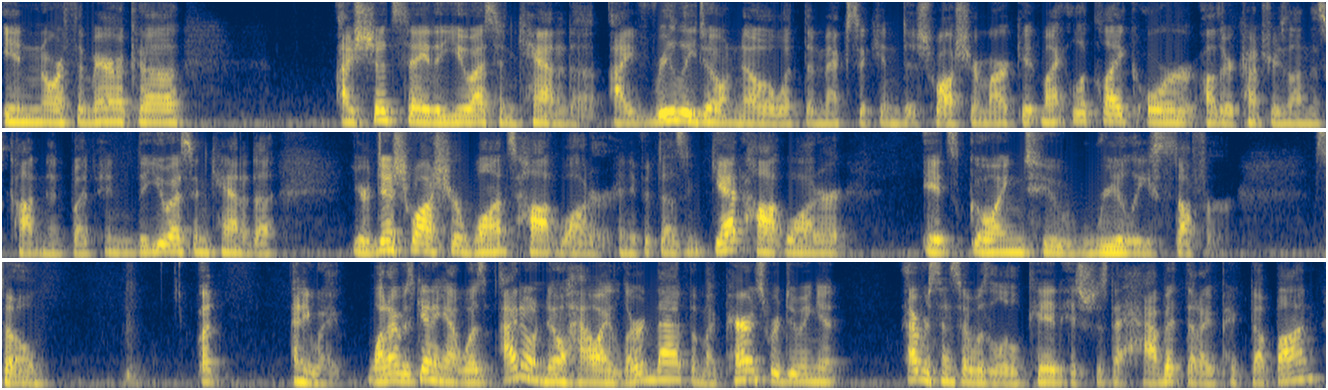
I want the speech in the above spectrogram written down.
in North America, I should say the US and Canada. I really don't know what the Mexican dishwasher market might look like or other countries on this continent, but in the US and Canada, your dishwasher wants hot water. And if it doesn't get hot water, it's going to really suffer. So, but anyway, what I was getting at was I don't know how I learned that, but my parents were doing it ever since I was a little kid. It's just a habit that I picked up on.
